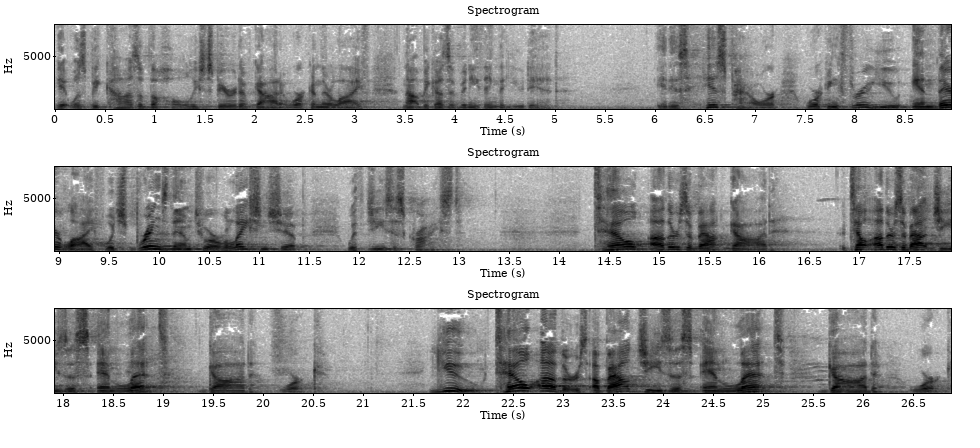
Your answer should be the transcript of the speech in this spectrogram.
it was because of the Holy Spirit of God at work in their life, not because of anything that you did. It is His power working through you in their life, which brings them to a relationship with Jesus Christ. Tell others about God, tell others about Jesus, and let God work. You tell others about Jesus and let God work.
